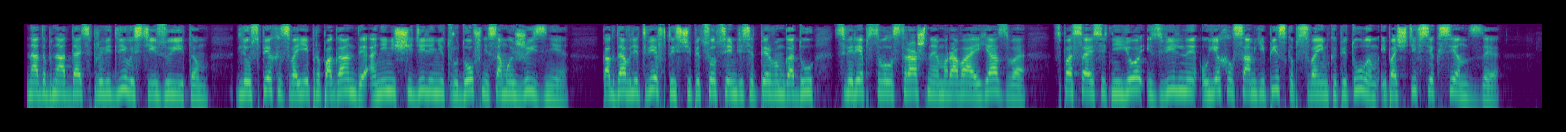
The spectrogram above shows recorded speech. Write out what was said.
Надобно отдать справедливости иезуитам. Для успеха своей пропаганды они не щадили ни трудов, ни самой жизни. Когда в Литве в 1571 году свирепствовала страшная моровая язва, спасаясь от нее, из Вильны уехал сам епископ своим капитулом и почти все ксендзы.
